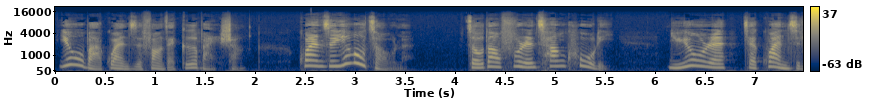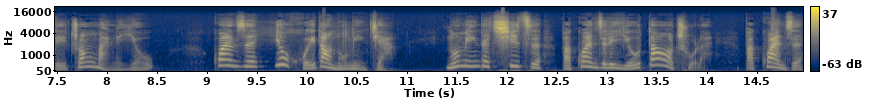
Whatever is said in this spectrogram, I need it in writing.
又把罐子放在搁板上，罐子又走了，走到富人仓库里，女佣人在罐子里装满了油，罐子又回到农民家，农民的妻子把罐子里油倒出来，把罐子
